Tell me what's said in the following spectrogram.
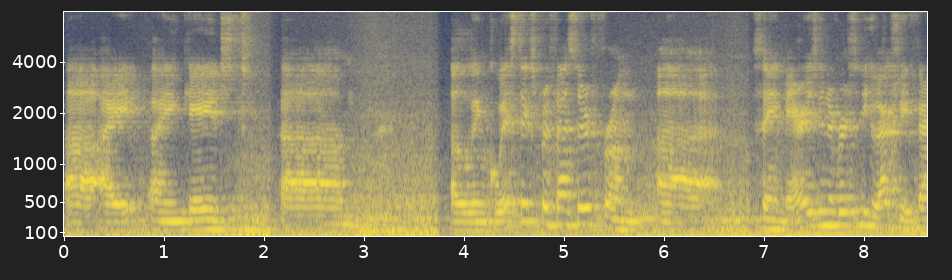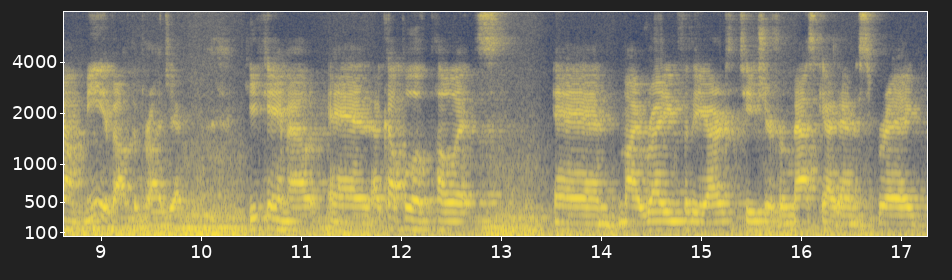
uh, I I engaged um, a linguistics professor from uh, St. Mary's University who actually found me about the project. He came out, and a couple of poets, and my writing for the arts teacher from Mascot, Anna Sprague,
